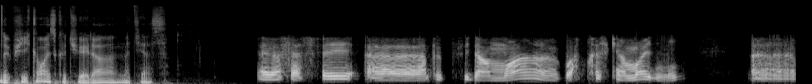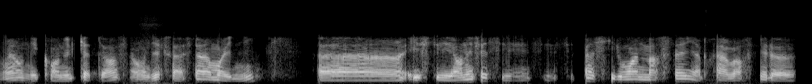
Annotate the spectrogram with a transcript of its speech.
Depuis quand est-ce que tu es là, Mathias? Eh ben, ça fait euh, un peu plus d'un mois, voire presque un mois et demi. Ouais, on est on est le 14, on va dire que ça va faire un mois et demi. Et c'est en effet, c'est pas si loin de Marseille après avoir fait le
